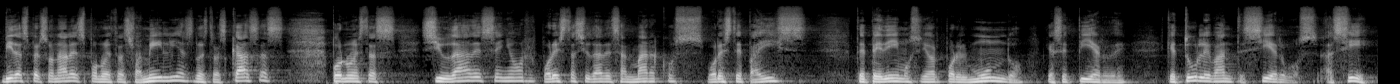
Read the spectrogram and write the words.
vidas personales, por nuestras familias, nuestras casas, por nuestras ciudades, Señor, por esta ciudad de San Marcos, por este país. Te pedimos, Señor, por el mundo que se pierde, que tú levantes siervos, así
